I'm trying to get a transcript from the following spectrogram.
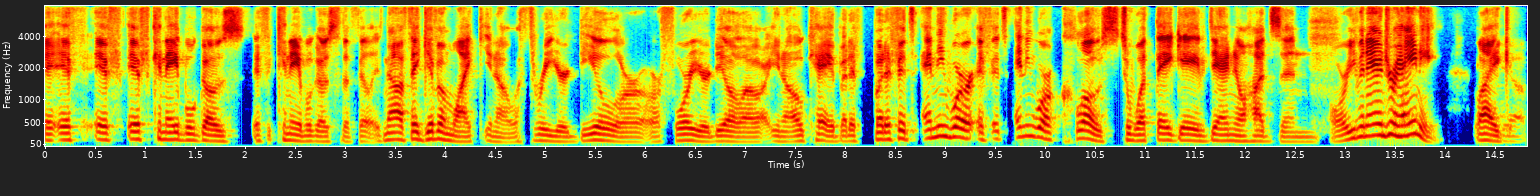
If if if Knebel goes if Knebel goes to the Phillies now, if they give him like you know a three year deal or or four year deal, or, you know okay, but if but if it's anywhere if it's anywhere close to what they gave Daniel Hudson or even Andrew Heaney, like Yeah.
